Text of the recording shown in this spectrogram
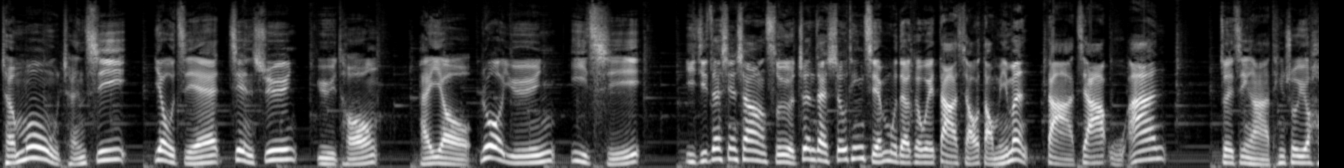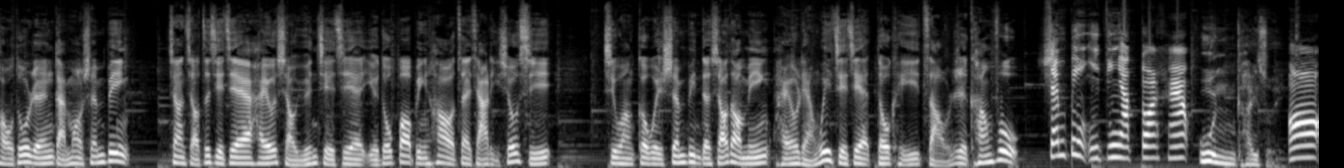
陈木、陈曦、佑杰、建勋、雨桐，还有若云、一起，以及在线上所有正在收听节目的各位大小岛民们，大家午安！最近啊，听说有好多人感冒生病，像饺子姐姐还有小圆姐姐也都报病号在家里休息。希望各位生病的小岛民，还有两位姐姐都可以早日康复。生病一定要多喝温开水哦。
